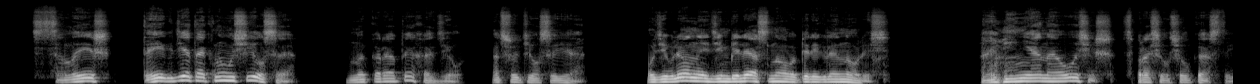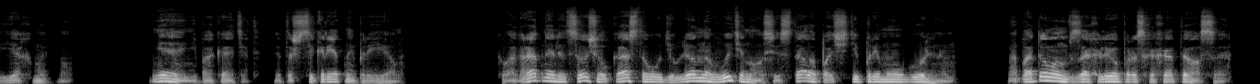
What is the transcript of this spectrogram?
— Слышь, ты где так научился? — На карате ходил, — отшутился я. Удивленные дембеля снова переглянулись. — А меня научишь? — спросил Челкастый. Я хмыкнул. «Не, не покатит. Это ж секретный прием». Квадратное лицо Челкастого удивленно вытянулось и стало почти прямоугольным. А потом он взахлеб расхохотался.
